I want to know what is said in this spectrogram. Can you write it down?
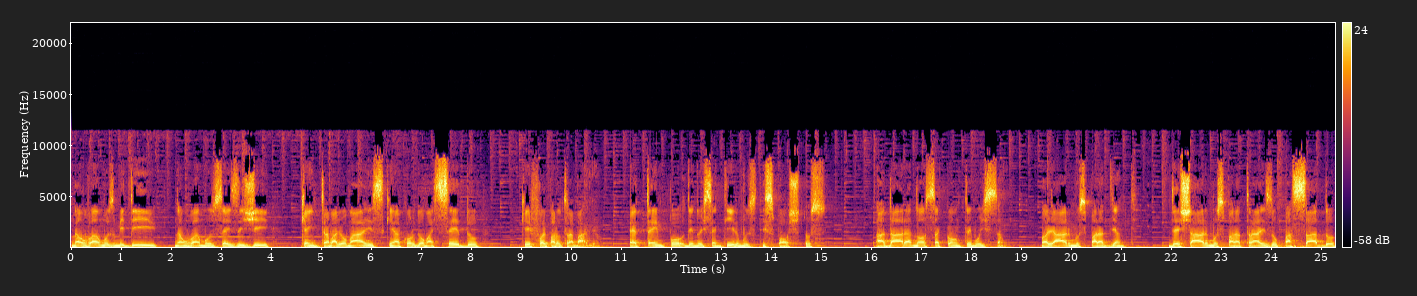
não vamos medir não vamos exigir quem trabalhou mais, quem acordou mais cedo, que foi para o trabalho. É tempo de nos sentirmos dispostos a dar a nossa contribuição, olharmos para diante, deixarmos para trás o passado,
